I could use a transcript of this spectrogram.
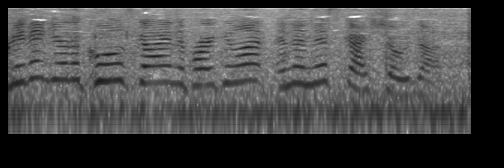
When you think you're the coolest guy in the parking lot, and then this guy shows up.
